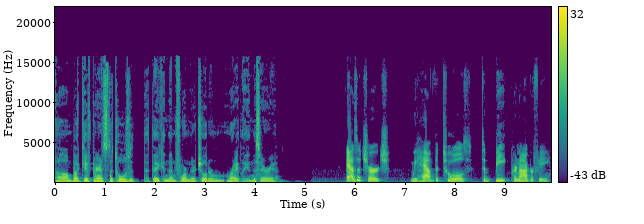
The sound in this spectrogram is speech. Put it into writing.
um, but give parents the tools that, that they can then form their children rightly in this area. As a church, we have the tools to beat pornography.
